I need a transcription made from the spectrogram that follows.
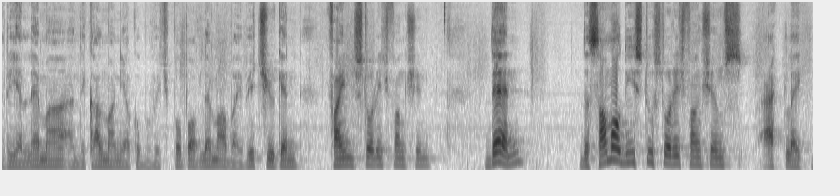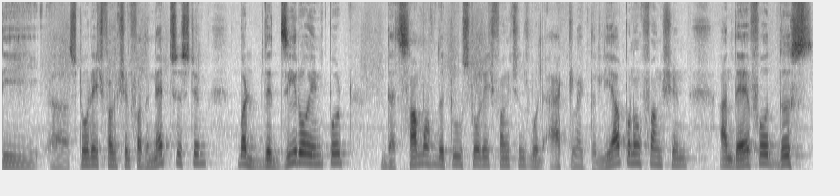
real lemma and the Kalman-Yakubovich-Popov lemma by which you can find storage function. Then the sum of these two storage functions act like the uh, storage function for the net system, but with 0 input the sum of the two storage functions would act like the Lyapunov function and therefore, this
